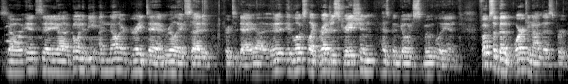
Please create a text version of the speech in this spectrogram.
So it's a uh, going to be another great day. I'm really excited for today. Uh, it, it looks like registration has been going smoothly, and folks have been working on this for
